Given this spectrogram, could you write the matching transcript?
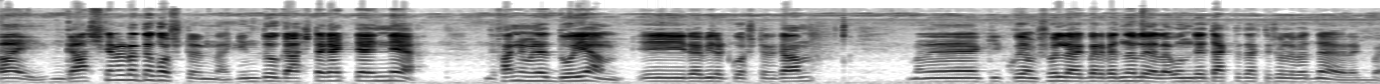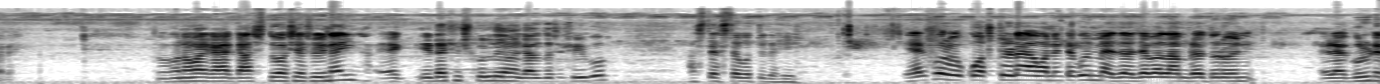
ভাই গাছ কাটাটা তো কষ্টের না, কিন্তু গাছটা কাটতে আইন না ফানি মানে দইয়াম এইটা বিরাট কষ্টের কাম। মানে কি কইয়াম, শরীরে একবার বেদনা লয়ে এলাম ওদের ডাকতে ডাকতে শরীরে বেদনা হয় একবারে। তখন আমার গাছ দেওয়া শেষ হই নাই এটা শেষ করলে আমার গাছ দেওয়া শেষ হইব। আস্তে আস্তে করতে দেখি। এরপর কষ্টটা অনেকটা কমে যায় যেবল আমরা ধরুন এটা গরুটা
